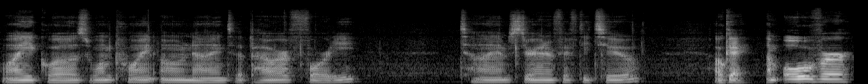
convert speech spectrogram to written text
y equals 1.09 to the power of 40 times 352. Okay, I'm over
